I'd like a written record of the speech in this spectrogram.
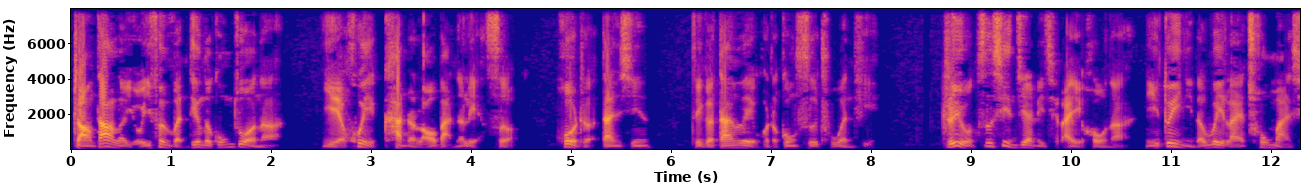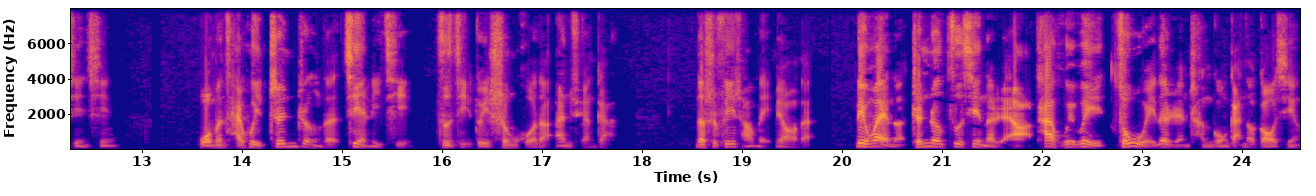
长大了有一份稳定的工作呢，也会看着老板的脸色，或者担心。这个单位或者公司出问题，只有自信建立起来以后呢，你对你的未来充满信心，我们才会真正的建立起自己对生活的安全感，那是非常美妙的。另外呢，真正自信的人啊，他也会为周围的人成功感到高兴。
